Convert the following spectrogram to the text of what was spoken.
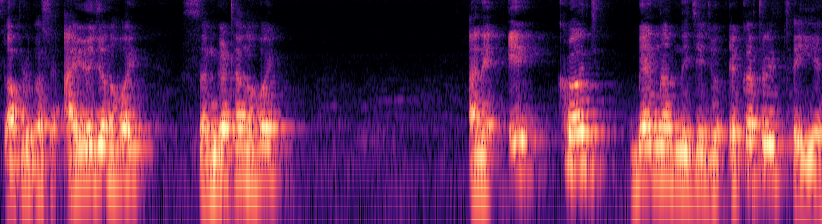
તો આપણી પાસે આયોજન હોય, સંગઠન હોય અને એક જ બેનર નીચે જો એકત્રિત થઈએ,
